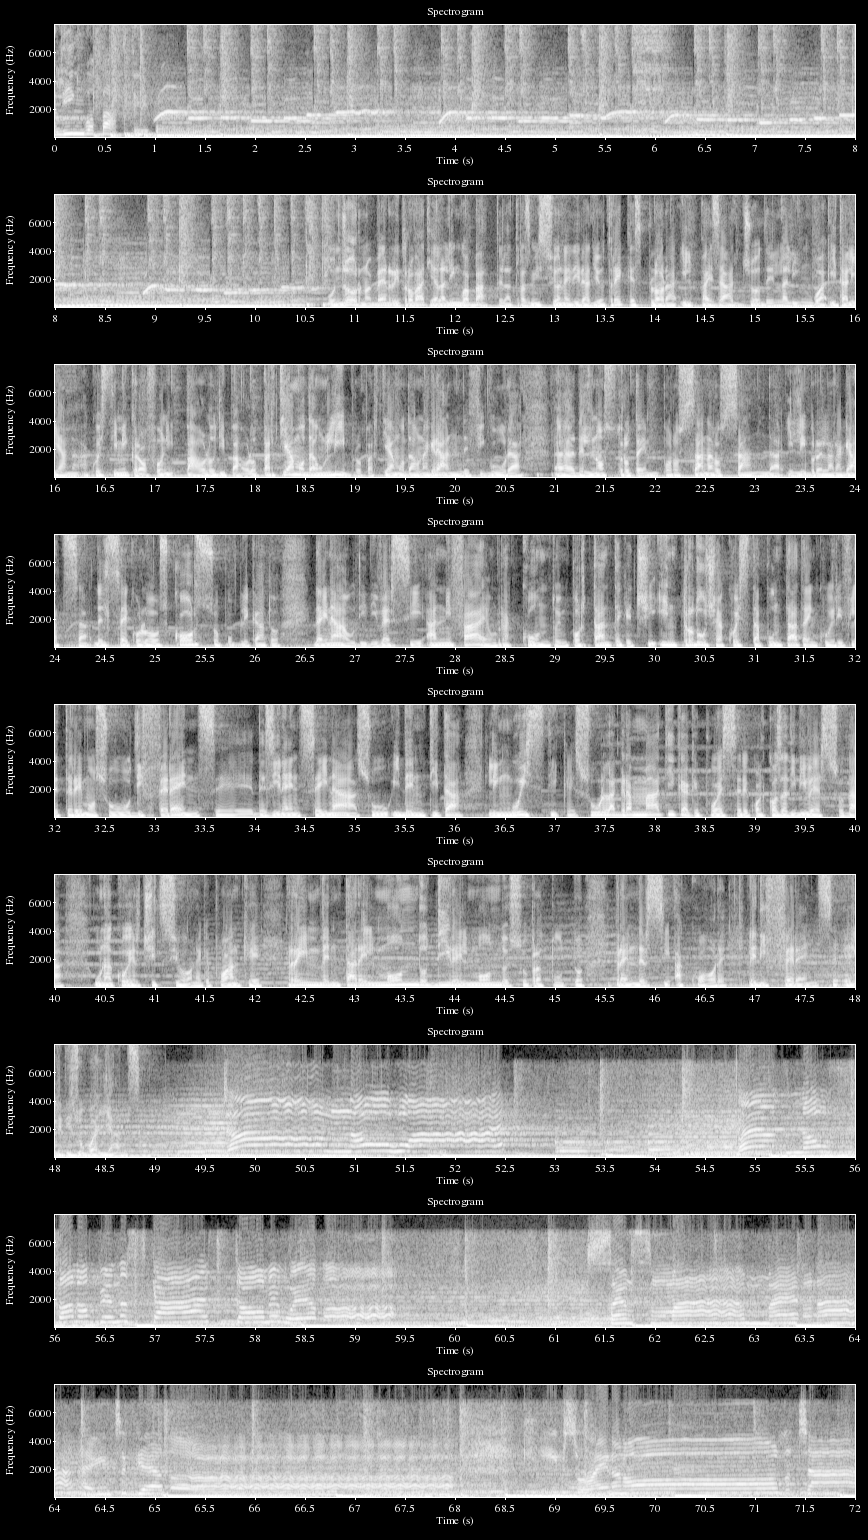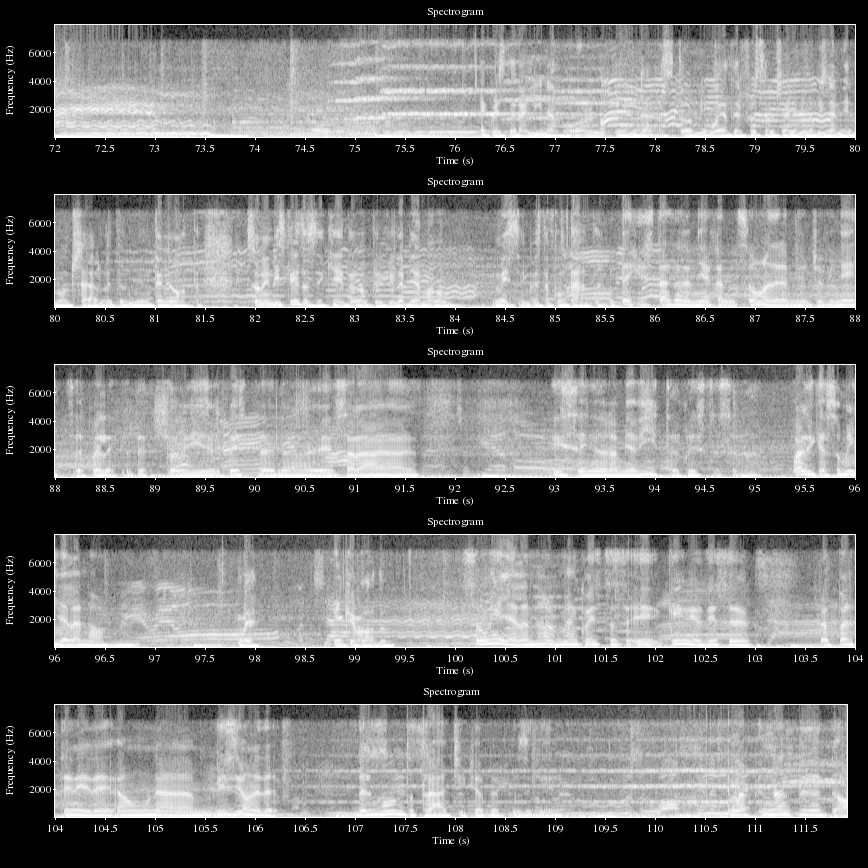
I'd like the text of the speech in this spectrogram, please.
Lingua batte. Buongiorno e ben ritrovati alla Lingua Batte, la trasmissione di Radio 3 che esplora il paesaggio della lingua italiana. A questi microfoni Paolo Di Paolo. Partiamo da un libro, partiamo da una grande figura eh, del nostro tempo, Rossana Rossanda. Il libro è La ragazza del secolo scorso, pubblicato da Inaudi diversi anni fa. È un racconto importante che ci introduce a questa puntata in cui rifletteremo su differenze, desinenze in A, su identità linguistiche, sulla grammatica che può essere qualcosa di diverso da una coercizione che può anche reinventare il mondo, dire il mondo e soprattutto prendersi a cuore le differenze e le disuguaglianze. together E questa era Lina Horn in Stormy Weather, forse non c'è nemmeno bisogno di annunciarle, è talmente nota. Sono indiscreto se chiedo perché l'abbiamo messa in questa puntata? Perché è stata la mia canzone della mia giovinezza, quella che ho detto io, questa la, sarà il segno della mia vita, questa sarà. Guardi che assomiglia alla norma. Beh, in che modo? Assomiglia alla norma in questo, che io di essere appartenere a una visione de, del mondo tragica, per così dire. Ma non,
